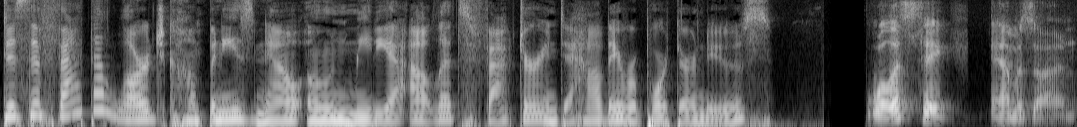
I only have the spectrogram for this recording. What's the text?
does the fact that large companies now own media outlets factor into how they report their news? Well, let's take Amazon.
